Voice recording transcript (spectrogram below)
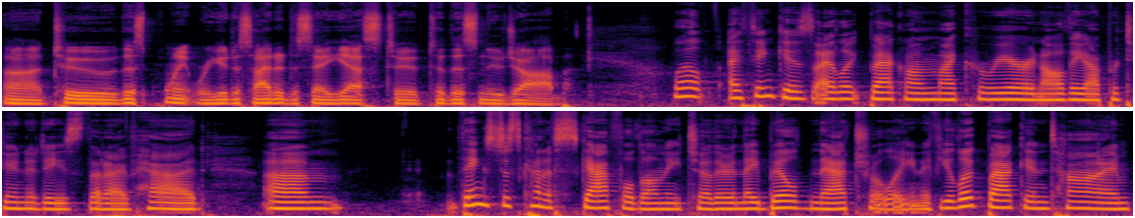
uh, to this point where you decided to say yes to to this new job. Well, I think as I look back on my career and all the opportunities that I've had, um, things just kind of scaffold on each other and they build naturally. And if you look back in time,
